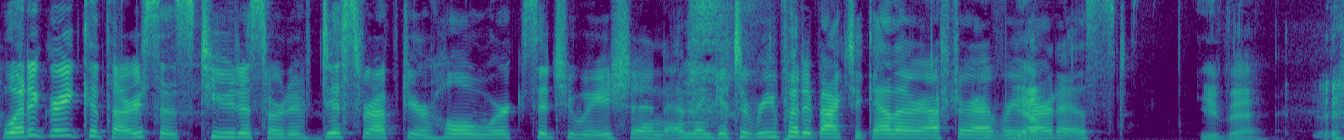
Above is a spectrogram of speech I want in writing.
what a great catharsis, too, to sort of disrupt your whole work situation and then get to re put it back together after every Yep. artist. You bet.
